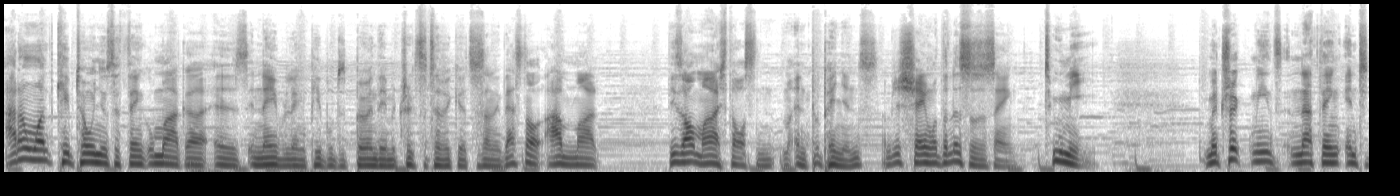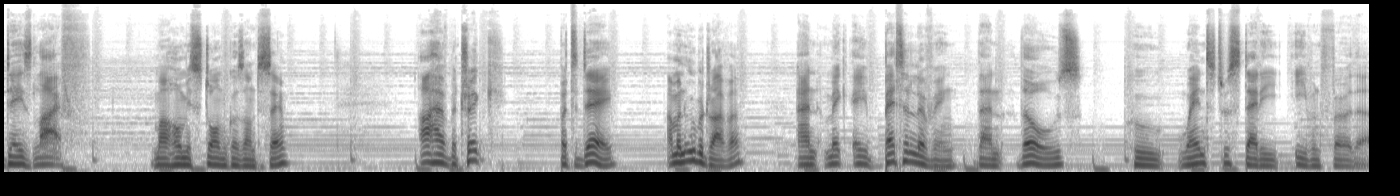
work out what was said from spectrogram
I don't want Capetonians to think Umaga is enabling people to burn their matric certificates or something. That's not, I'm not, these aren't my thoughts and, and opinions. I'm just sharing what the listeners are saying to me. Matric means nothing in today's life. My homie Storm goes on to say, I have matric, but today I'm an Uber driver and make a better living than those who went to study even further.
